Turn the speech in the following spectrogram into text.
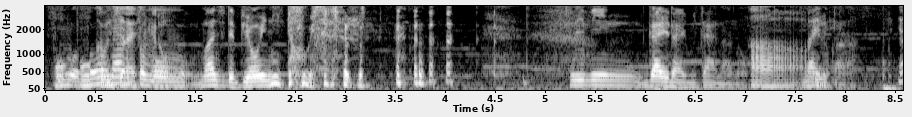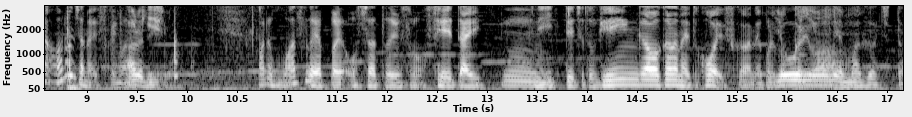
そう棒そうなるとじゃないですけど。マジで病院に行った方がいい気がする。睡眠外来みたいなの。ないのかいやあるんじゃないですか今あるでしょ。まあでもまずはやっぱりおっしゃったようにその生態うん。に行ってちょっと原因がわからないと怖いですからねこればっかりは。ねまずはちょっと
